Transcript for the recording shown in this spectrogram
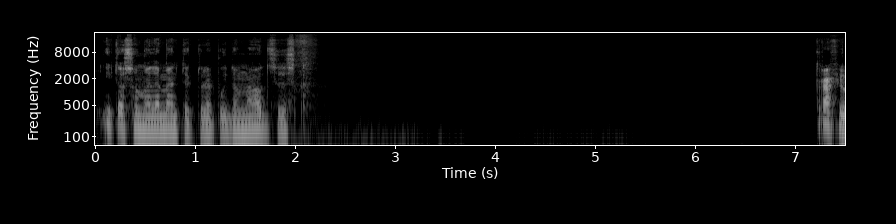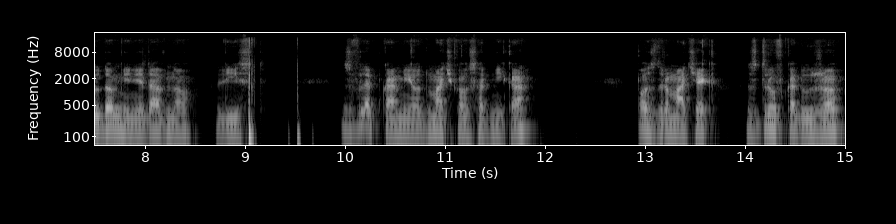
I to są elementy, które pójdą na odzysk. Trafił do mnie niedawno list z wlepkami od Maćka Osadnika. Pozdro Maciek, zdrówka dużo.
